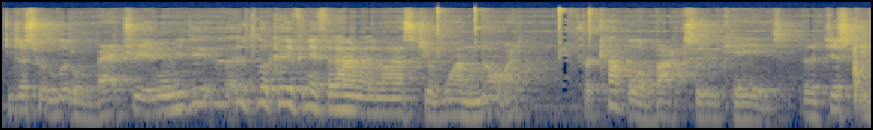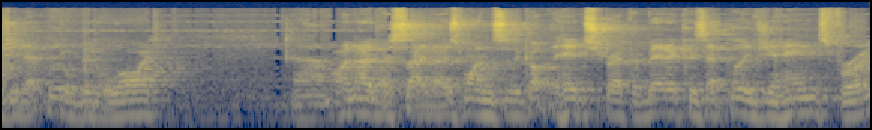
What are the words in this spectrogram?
just with a little battery. And look, even if it only lasts you one night, for a couple of bucks, who cares? But it just gives you that little bit of light. Um, I know they say those ones that have got the head strap are better because that leaves your hands free.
